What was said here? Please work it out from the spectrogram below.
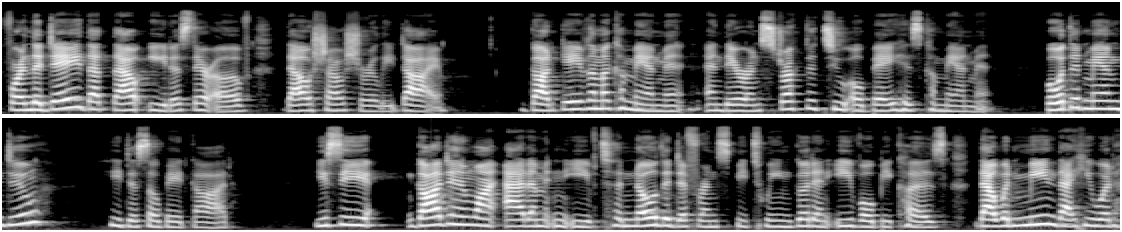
for in the day that thou eatest thereof, thou shalt surely die. God gave them a commandment, and they were instructed to obey his commandment. But what did man do? He disobeyed God. You see, God didn't want Adam and Eve to know the difference between good and evil because that would mean that he would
